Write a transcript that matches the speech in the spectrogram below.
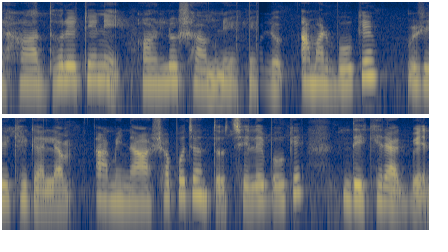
হাত ধরে টেনে আনলো সামনে। বলল, আমার বউকে রেখে গেলাম। আমি না আসা পর্যন্ত ছেলে বউকে দেখে রাখবেন,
